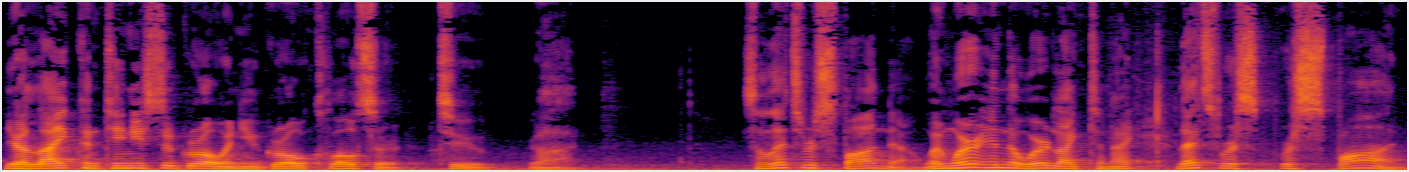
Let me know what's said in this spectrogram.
your life continues to grow and you grow closer to God. So let's respond now. When we're in the Word like tonight, let's res- respond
